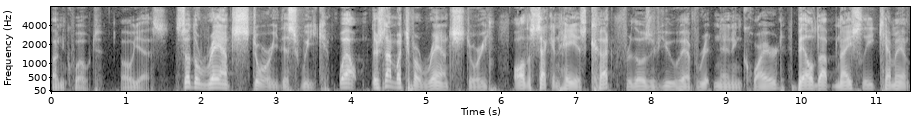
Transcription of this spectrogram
Unquote. Oh, yes. So, the ranch story this week. Well, there's not much of a ranch story. All the second hay is cut for those of you who have written and inquired. Baled up nicely, came out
